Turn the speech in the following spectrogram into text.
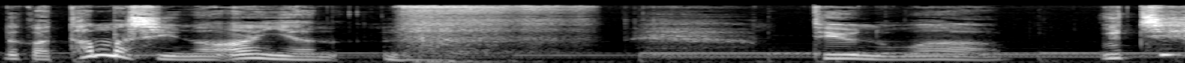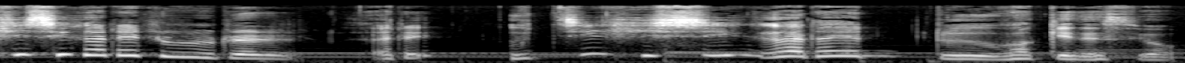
だから魂の暗夜 っていうのは打ちひしがれるあれ？打ちひしがれるわけですよ。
